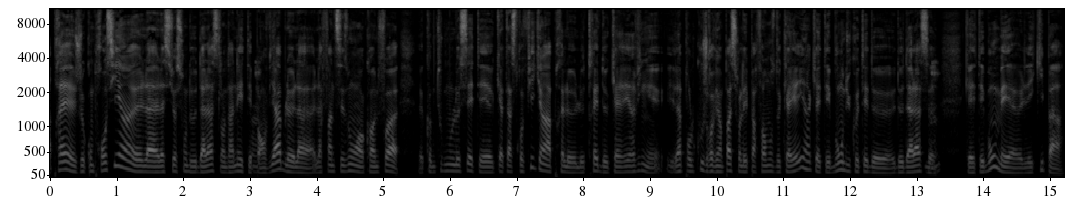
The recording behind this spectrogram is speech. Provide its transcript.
après, je comprends aussi, hein, la, situation de Dallas l'an dernier n'était pas enviable. La, fin de saison, encore une fois, euh, comme tout le monde le sait, était catastrophique hein, après le, trade de Kyrie Irving. Et, là, pour le coup, je reviens pas sur les performances de Kyrie, hein, qui a été bon du côté de, Dallas, mhm. qui a été bon, mais l'équipe a,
